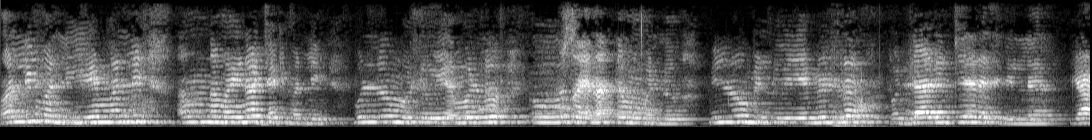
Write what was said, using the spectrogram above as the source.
మళ్ళీ మళ్ళీ ఏ మళ్ళీ అందమైన జటి మళ్ళీ. ముళ్ళు ముళ్ళు ఏ ముళ్ళు కూసైన తమ మళ్ళు. మిల్లు మిల్లు ఏ మిల్లు ముద్దాడించే రసిల్లు యా.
